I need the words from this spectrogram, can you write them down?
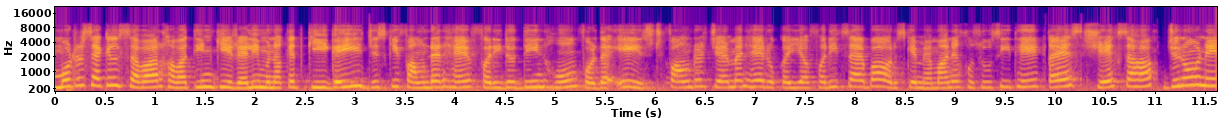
मोटरसाइकिल सवार खातन की रैली मुनद की गई, जिसकी फाउंडर है फरीदुद्दीन होम फॉर द एस्ट फाउंडर चेयरमैन है रुकैया फरीद साहबा और उसके मेहमान खसूसी थे कैस शेख साहब, जिन्होंने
